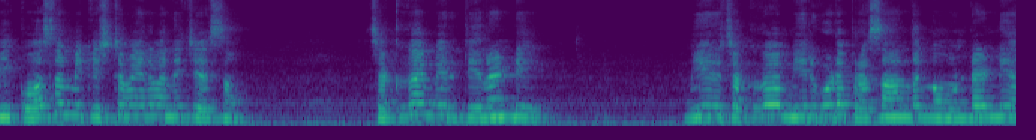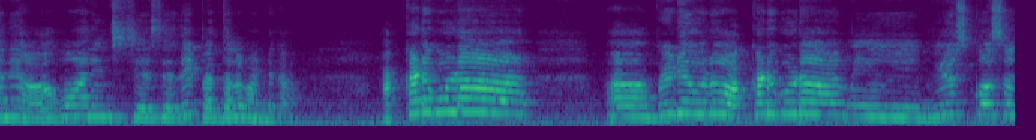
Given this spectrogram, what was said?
మీకోసం మీకు ఇష్టమైనవన్నీ చేస్తాం చక్కగా మీరు తినండి. మీరు చక్కగా మీరు కూడా ప్రశాంతంగా ఉండండి అని ఆహ్వానించి చేసేది పెద్దల పండుగ. అక్కడ కూడా వీడియోలు అక్కడ కూడా మీ వ్యూస్ కోసం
